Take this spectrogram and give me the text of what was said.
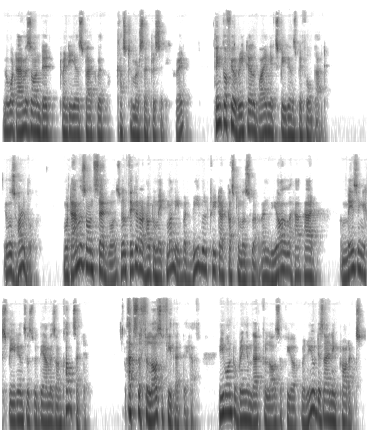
you know, what Amazon did 20 years back with customer centricity, right? Think of your retail buying experience before that. It was horrible what Amazon said was, we'll figure out how to make money, but we will treat our customers well. And we all have had amazing experiences with the Amazon call center. That's the philosophy that they have. We want to bring in that philosophy of when you're designing products,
